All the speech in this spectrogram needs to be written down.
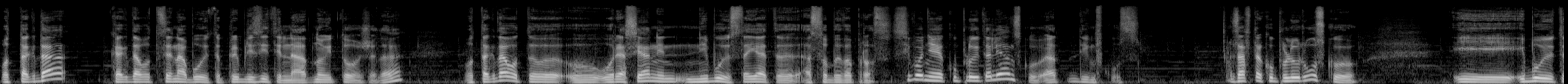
Вот тогда, когда вот цена будет приблизительно одно и то же, да, вот тогда вот э, у, у россиян не- будет стоять э, особый вопрос. Сегодня я куплю итальянскую, один вкус. Завтра куплю русскую, и, и будет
